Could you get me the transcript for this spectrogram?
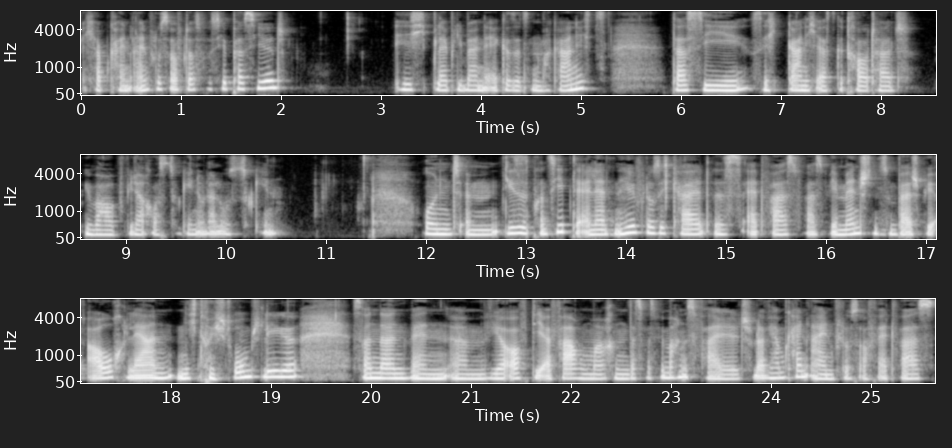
Ich habe keinen Einfluss auf das, was hier passiert. Ich bleib lieber in der Ecke sitzen, mach gar nichts dass sie sich gar nicht erst getraut hat, überhaupt wieder rauszugehen oder loszugehen. Und ähm, dieses Prinzip der erlernten Hilflosigkeit ist etwas, was wir Menschen zum Beispiel auch lernen, nicht durch Stromschläge, sondern wenn ähm, wir oft die Erfahrung machen, das, was wir machen, ist falsch oder wir haben keinen Einfluss auf etwas.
